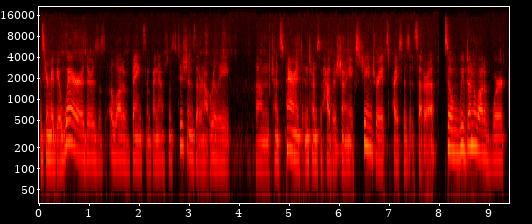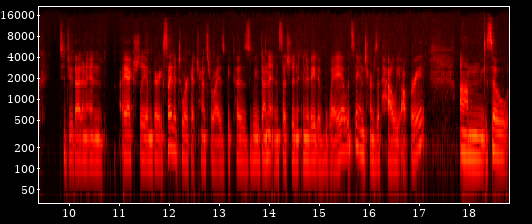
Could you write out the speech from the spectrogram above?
as you're maybe aware, there's a lot of banks and financial institutions that are not really um, transparent in terms of how they're showing exchange rates, prices, etc. So we've done a lot of work to do that, and, and I actually am very excited to work at TransferWise because we've done it in such an innovative way, I would say, in terms of how we operate. Um, so,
